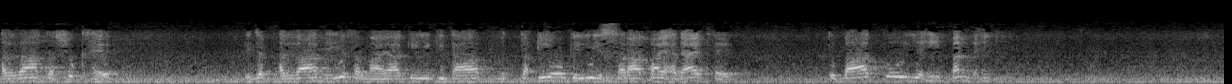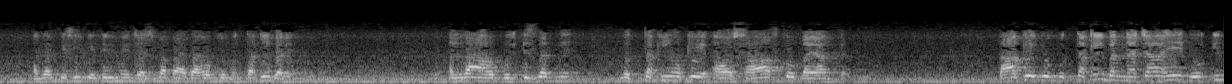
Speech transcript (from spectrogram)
اللہ کا شکر ہے کہ جب اللہ نے یہ فرمایا کہ یہ کتاب متقیوں کے لیے سراپا ہدایت ہے، تو بات کو یہی بند نہیں کی۔ اگر کسی کے دل میں جذبہ پیدا ہو کہ متقی بنے اللہ رب العزت نے متقیوں کے اوصاف کو بیان کر دیا۔ تاکہ جو متقی بننا چاہے وہ ان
